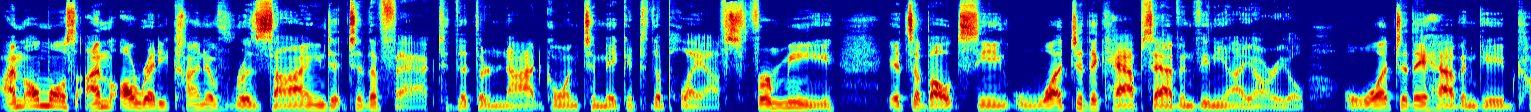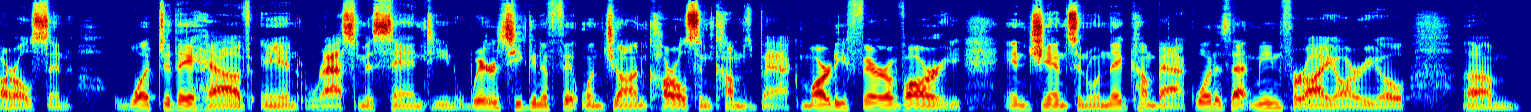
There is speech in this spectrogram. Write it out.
I'm almost, I'm already kind of resigned to the fact that they're not going to make it to the playoffs. For me, it's about seeing what do the Caps have in Vinny Iorio? What do they have in Gabe Carlsson? What do they have in Rasmus Sandin? Where is he going to fit when John Carlson comes back? Marty Fehervary and Jensen, when they come back, what does that mean for Iorio? Um,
